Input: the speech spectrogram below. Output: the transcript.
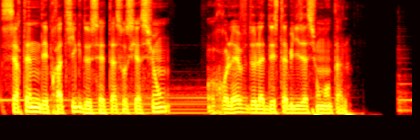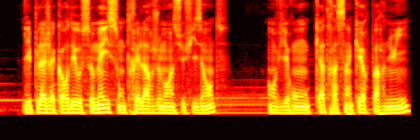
Certaines des pratiques de cette association relèvent de la déstabilisation mentale. Les plages accordées au sommeil sont très largement insuffisantes, environ 4 à 5 heures par nuit,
